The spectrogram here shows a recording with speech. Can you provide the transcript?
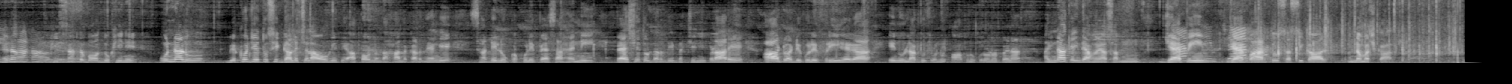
ਹੈ ਨਾ ਫੀਸਾਂ ਤੋਂ ਬਹੁਤ ਦੁਖੀ ਨੇ। ਉਹਨਾਂ ਨੂੰ ਵੇਖੋ ਜੇ ਤੁਸੀਂ ਗੱਲ ਚਲਾਓਗੇ ਤੇ ਆਪਾਂ ਉਹਨਾਂ ਦਾ ਹੱਲ ਕੱਢ ਦਿਆਂਗੇ। ਸਾਡੇ ਲੋਕਾਂ ਕੋਲੇ ਪੈਸਾ ਹੈ ਨਹੀਂ। ਪੈਸੇ ਤੋਂ ਡਰਦੇ ਬੱਚੇ ਨਹੀਂ ਪੜ੍ਹਾ ਰਹੇ। ਆਹ ਤੁਹਾਡੇ ਕੋਲੇ ਫ੍ਰੀ ਹੈਗਾ ਇਹਨੂੰ ਲਾਗੂ ਤੁਹਾਨੂੰ ਆਪ ਨੂੰ ਕਰਾਉਣਾ ਪੈਣਾ। ਇੰਨਾ ਕਹਿੰਦਿਆਂ ਹੋਇਆ ਸਭ ਨੂੰ ਜੈ ਭੀਮ ਜੈ ਭਾਰਤ ਸਤਿ ਸ਼੍ਰੀ ਅਕਾਲ ਨਮਸਕਾਰ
